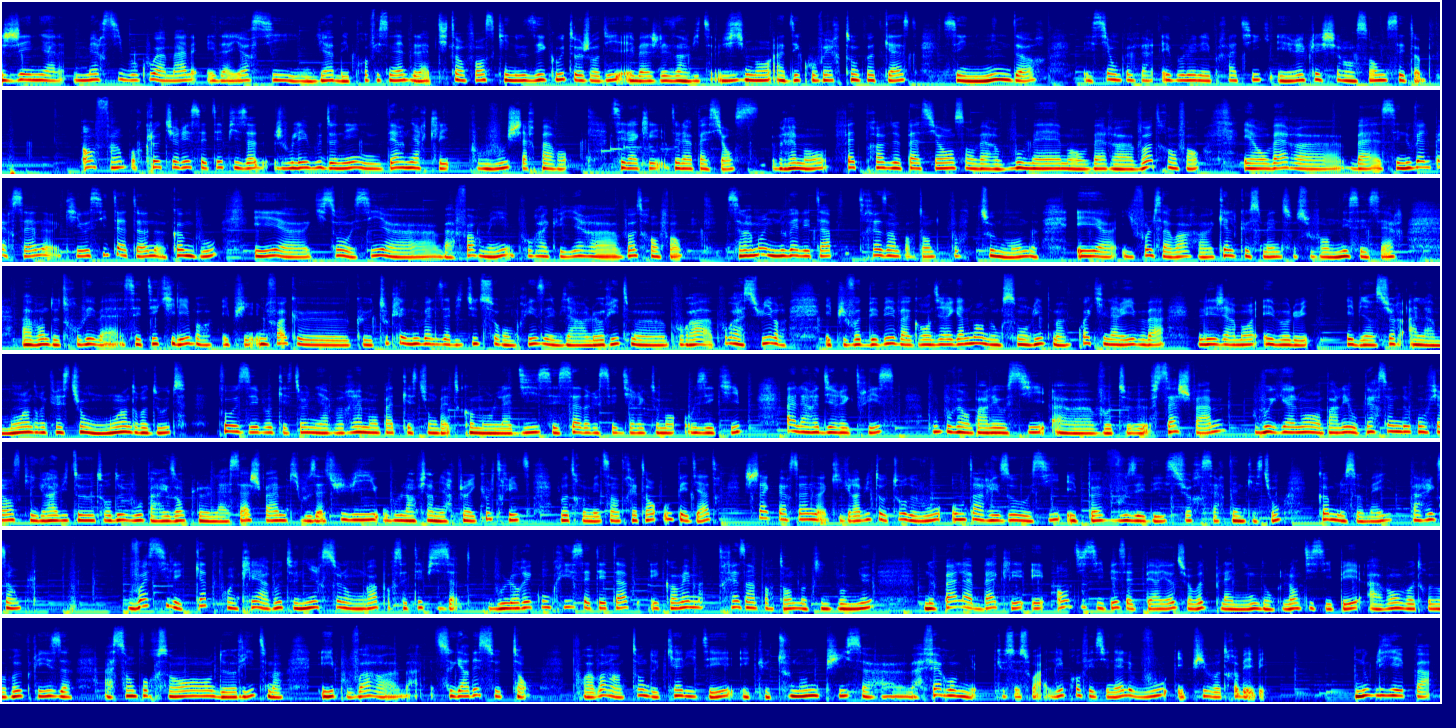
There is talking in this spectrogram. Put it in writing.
Génial, merci beaucoup Amal. Et d'ailleurs, s'il y a des professionnels de la petite enfance qui nous écoutent aujourd'hui, eh ben, je les invite vivement à découvrir ton podcast. C'est une mine d'or. Et si on peut faire évoluer les pratiques et réfléchir ensemble, c'est top. Enfin, pour clôturer cet épisode, je voulais vous donner une dernière clé pour vous, chers parents. C'est la clé de la patience. Vraiment, faites preuve de patience envers vous-même, envers euh, votre enfant et envers euh, bah, ces nouvelles personnes qui aussi tâtonnent comme vous et euh, qui sont aussi bah, formées pour accueillir votre enfant. C'est vraiment une nouvelle étape très importante pour tout le monde et il faut le savoir, quelques semaines sont souvent nécessaires avant de trouver bah, cet équilibre. Et puis une fois que, toutes les nouvelles habitudes seront prises, eh bien le rythme pourra, pourra suivre. Et puis votre bébé va grandir également, donc son rythme, quoi qu'il arrive, va légèrement évoluer. Et bien sûr, à la moindre question, au moindre doute, posez vos questions. Il n'y a vraiment pas de questions bêtes, comme on l'a dit. C'est s'adresser directement aux équipes, à la directrice. Vous pouvez en parler aussi à votre sage-femme, vous pouvez également en parler aux personnes de confiance qui gravitent autour de vous, par exemple la sage-femme qui vous a suivi ou l'infirmière puricultrice, votre médecin traitant ou pédiatre. Chaque personne qui gravite autour de vous ont un réseau aussi et peuvent vous aider sur certaines questions, comme le sommeil par exemple. Voici les 4 points clés à retenir selon moi pour cet épisode. Vous l'aurez compris, cette étape est quand même très importante, donc il vaut mieux ne pas la bâcler et anticiper cette période sur votre planning, donc l'anticiper avant votre reprise à 100% de rythme et pouvoir euh, bah, se garder ce temps pour avoir un temps de qualité et que tout le monde puisse euh, bah, faire au mieux, que ce soit les professionnels, vous et puis votre bébé. N'oubliez pas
